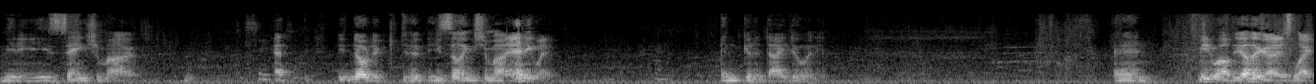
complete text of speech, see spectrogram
Meaning he's saying Shema. At, no, to, to- he's saying Shema anyway. And going to die doing it. And meanwhile, the other guy is like,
